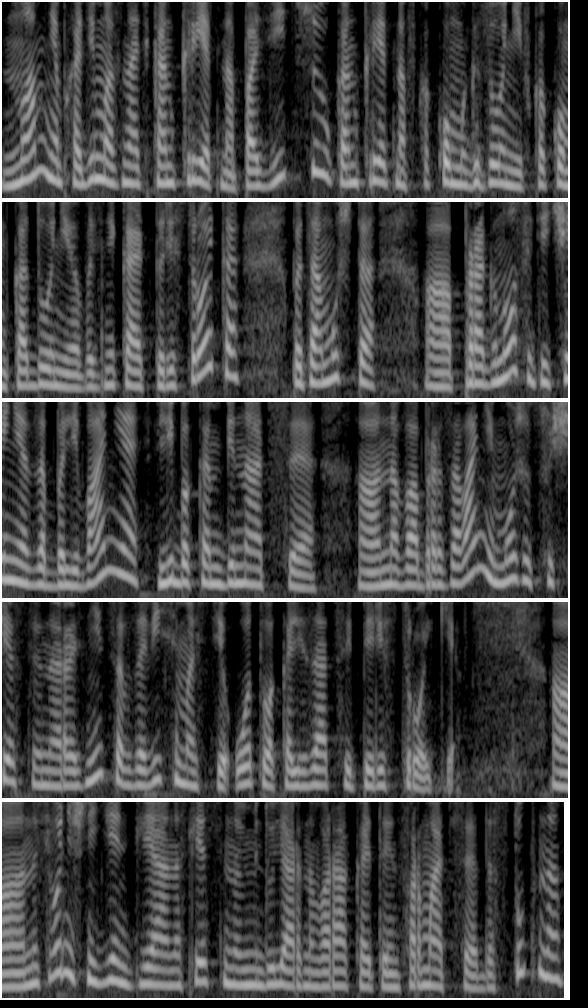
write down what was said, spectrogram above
Нам необходимо знать конкретно позицию, конкретно в каком экзоне и в каком кадоне возникает перестройка, потому что а, прогноз и течение заболевания, либо комбинация а, новообразований может существенно разниться в зависимости от локализации перестройки. А, на сегодняшний день для наследственного медулярного рака эта информация доступна.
